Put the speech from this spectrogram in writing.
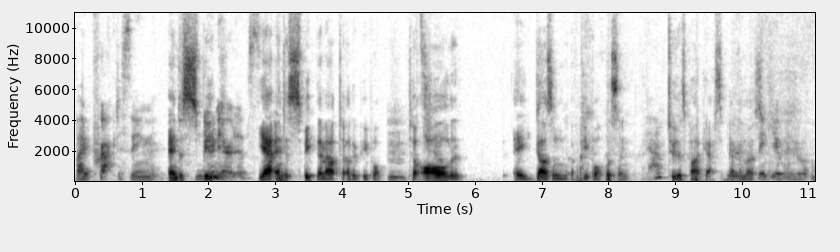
by practicing and to new speak. narratives. Yeah, and to speak them out to other people, Mm, to all true. the a dozen of people listening Yeah. to this podcast at the most. Thank you, and you're welcome.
